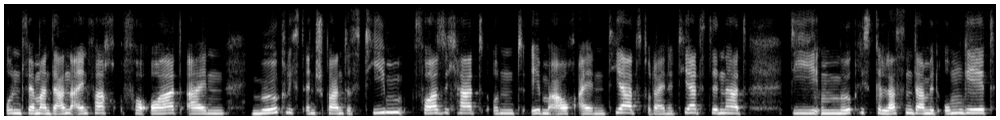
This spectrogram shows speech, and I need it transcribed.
Und wenn man dann einfach vor Ort ein möglichst entspanntes Team vor sich hat und eben auch einen Tierarzt oder eine Tierärztin hat, die möglichst gelassen damit umgeht,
